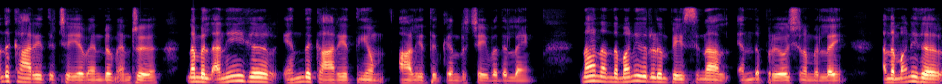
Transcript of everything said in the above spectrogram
அந்த காரியத்தை செய்ய வேண்டும் என்று நம்மில் அநேகர் எந்த காரியத்தையும் ஆலயத்திற்கென்று செய்வதில்லை. நான் அந்த மனிதரிடம் பேசினால் எந்த பிரயோஜனம் இல்லை. அந்த மனிதர்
